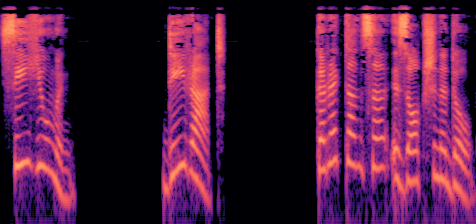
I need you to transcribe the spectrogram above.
C. Human D. Rat Correct answer is option A. Dog.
